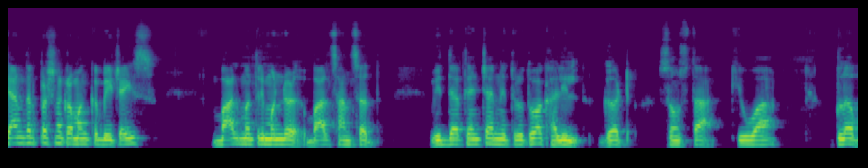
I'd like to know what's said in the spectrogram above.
त्यानंतर प्रश्न क्रमांक बेचाळीस. बालमंत्रिमंडळ बाल सांसद विद्यार्थ्यांच्या नेतृत्वाखालील गट संस्था किंवा क्लब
